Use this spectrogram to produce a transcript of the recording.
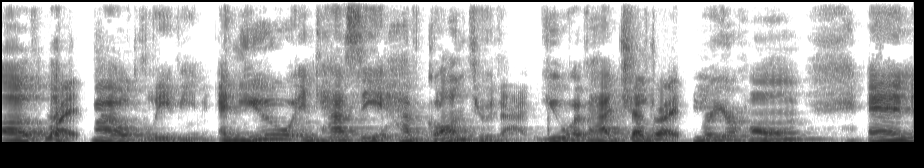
of right. a child leaving. And you and Cassie have gone through that. You have had children right. near your home and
